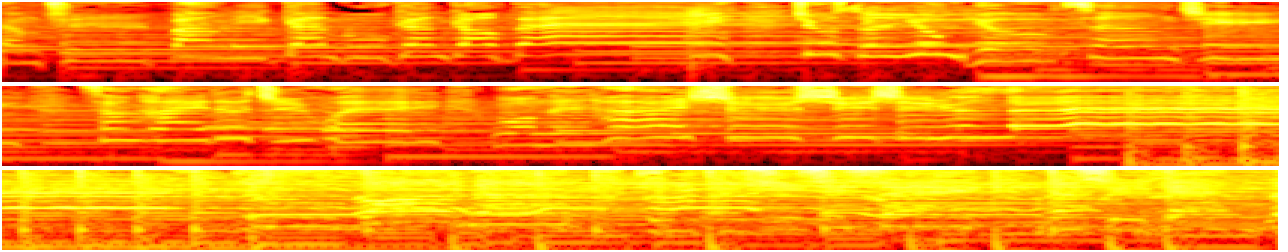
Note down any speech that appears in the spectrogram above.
像翅膀，你敢不敢高飞？就算拥有曾经沧海的智慧，我们还是新兴人类。如果能重返十七岁，那些眼泪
